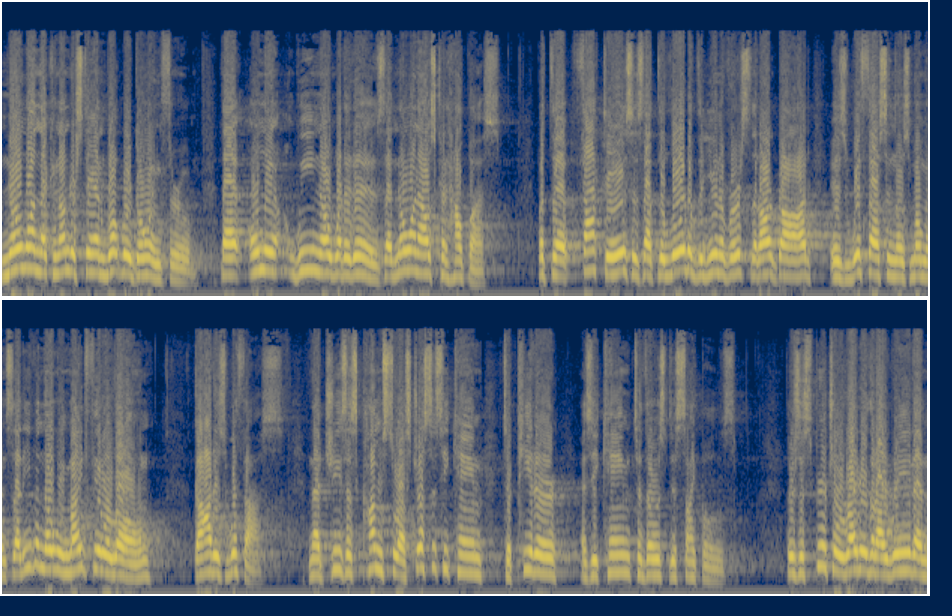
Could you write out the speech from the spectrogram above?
no one that can understand what we're going through, that only we know what it is, that no one else could help us. But the fact is, is that the Lord of the universe, that our God is with us in those moments, that even though we might feel alone, God is with us. And that Jesus comes to us just as he came to Peter, as he came to those disciples. There's a spiritual writer that I read, and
